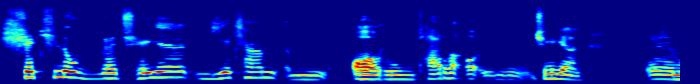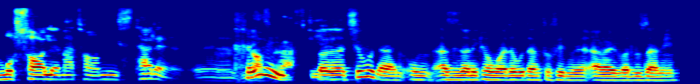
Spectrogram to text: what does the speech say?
شکل و وجهه یکم آرومتر و آ... چی میگن؟ مسالمت آمیزتره خیلی چی بودن؟ اون عزیزانی که اومده بودن تو فیلم ارایوال رو زمین.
